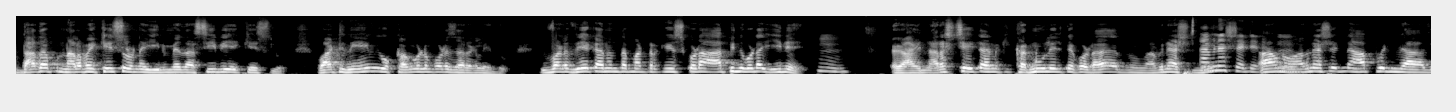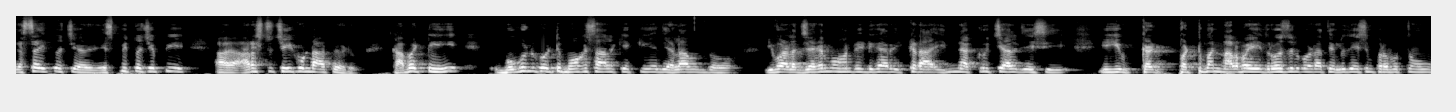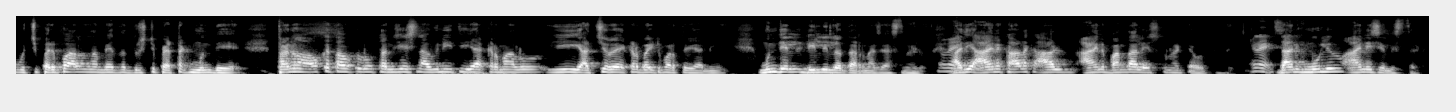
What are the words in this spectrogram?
దాదాపు నలభై కేసులు ఉన్నాయి ఈయన మీద సిబిఐ కేసులు. వాటిని ఏమి ఒక కంగుళం కూడా జరగలేదు. ఇవాళ వివేకానంద మర్డర్ కేసు కూడా ఆపింది కూడా ఈయనే. ఆయన అరెస్ట్ చేయడానికి కర్నూలు వెళ్తే కూడా అవినాష్ అవినాష్ రెడ్డి అవును అవినాష్ రెడ్డిని ఆపి ఎస్ఐతో ఎస్పీతో చెప్పి అరెస్ట్ చేయకుండా ఆపాడు. కాబట్టి మొగుడిని కొట్టి మోగసాలకి ఎక్కేది ఎలా ఉందో ఇవాళ జగన్మోహన్ రెడ్డి గారు ఇక్కడ ఇన్ని అకృత్యాలు చేసి ఈ పట్టుమని నలభై ఐదు రోజులు కూడా తెలుగుదేశం ప్రభుత్వం వచ్చి పరిపాలన మీద దృష్టి పెట్టక ముందే తను అవకతవకలు తను చేసిన అవినీతి అక్రమాలు ఈ హత్యలు ఎక్కడ బయటపడతాయి అని ముందెళ్ళి ఢిల్లీలో ధర్నా చేస్తున్నాడు. అది ఆయన కాళ్ళకి ఆయన బంధాలు వేసుకున్నట్టే అవుతుంది. దానికి మూల్యం ఆయనే చెల్లిస్తాడు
